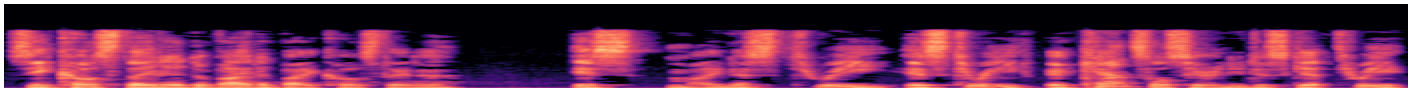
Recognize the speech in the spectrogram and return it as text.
See, cos theta divided by cos theta is minus 3, is 3. It cancels here, and you just get 3.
